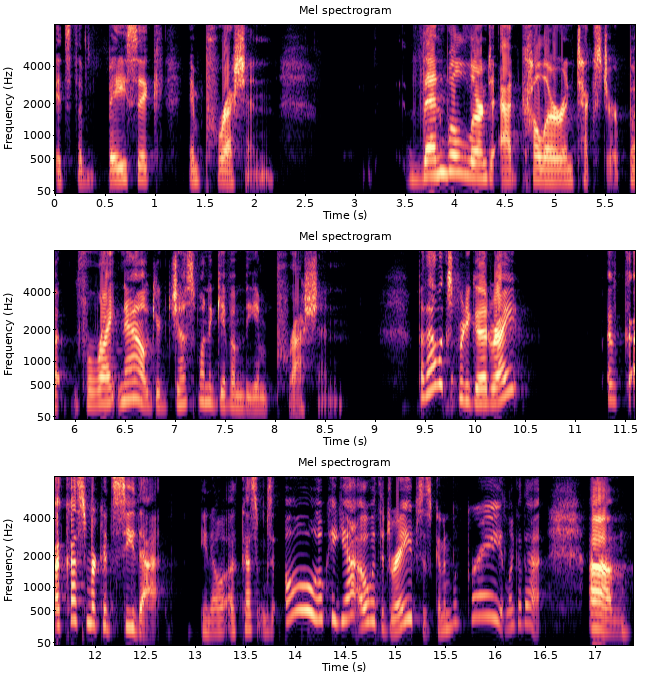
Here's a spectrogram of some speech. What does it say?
it's the basic impression. Then we'll learn to add color and texture. But for right now, you just want to give them the impression. But that looks pretty good, right? A, a customer could see that. You know, a customer say, oh, okay, yeah, oh, with the drapes, it's going to look great. Look at that. Um,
